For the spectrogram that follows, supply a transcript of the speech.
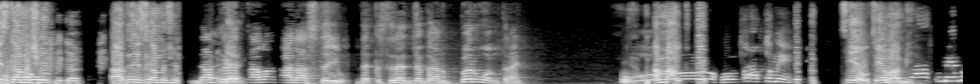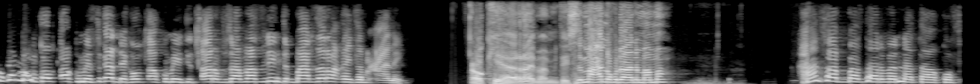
ጢስካ መሸት ኣብ ጢስካ መሸት እንዳስረት ፃባ ፃዕዳ ስተዩ ደቂ ስረት ጀጋኑ በልዎም ጥራይ ኣማ ከውፃኩም እየ ውፅየ ውፅየ ማሚ ከውፃኩም እየ ንኩሎም ከውፃኩም እየ ስጋደ ከውፃኩም እየ ትፃረፍ ዛ ቫዝሊን ትበሃል ዘረባ ከይሰምዓነ ኦኬ ህራይ ማሚተ ይስማዕ ኣለኹ ዳኣነ ማማ ሓንሳብ ባዛርበና እታ ኮፊ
